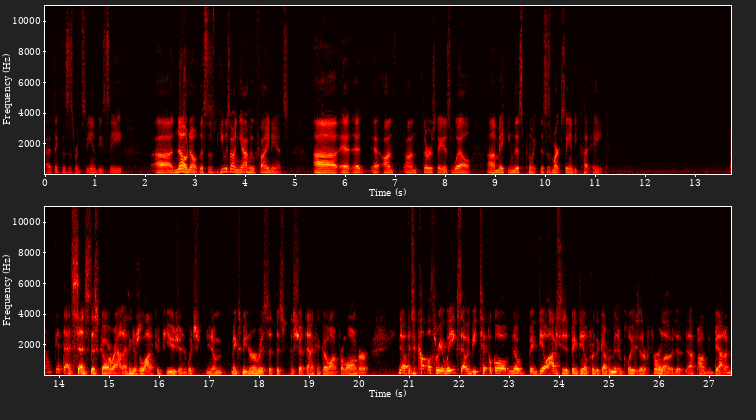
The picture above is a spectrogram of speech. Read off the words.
I think this is from CNBC uh, no, no. This is he was on Yahoo Finance uh, and, on on Thursday as well, uh, making this point. This is Mark Zandi, cut eight. I don't get that sense this go around. I think there's a lot of confusion, which you know makes me nervous that this this shutdown can go on for longer. You know, if it's a couple three weeks, that would be typical. No big deal. Obviously, it's a big deal for the government employees that are furloughed. That probably be about a,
